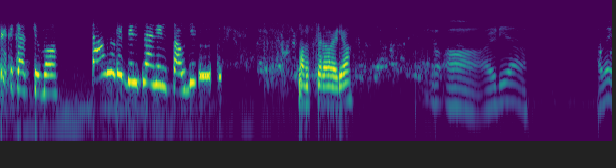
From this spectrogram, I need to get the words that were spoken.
കസ്റ്റമർ താങ്കളുടെ ബിൽ പ്ലാനിൽ സൗജന്യ നമസ്കാരം ഐഡിയ? ആ ഐഡിയ. അതെ.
